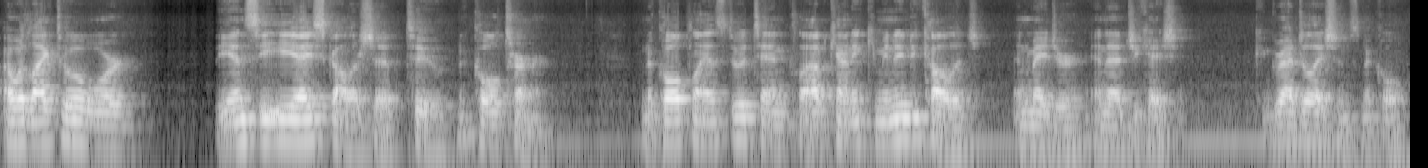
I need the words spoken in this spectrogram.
I would like to award the NCEA scholarship to Nicole Turner. Nicole plans to attend Cloud County Community College and major in education. Congratulations, Nicole.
